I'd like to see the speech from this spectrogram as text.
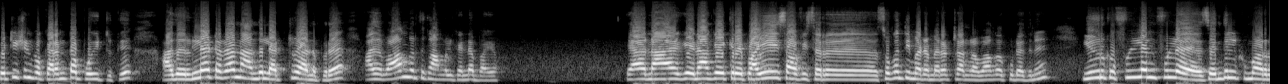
பெட்டிஷன் இப்போ கரண்ட்டாக போயிட்டு இருக்கு அது ரிலேட்டடாக நான் வந்து லெட்டர் அனுப்புறேன். அதை வாங்குறதுக்கு அவங்களுக்கு என்ன பயம்? யா நான் கே- நான் கேட்குறேன் இப்போ ஐஏஎஸ் ஆஃபீஸர் சுகந்தி மேடம் மிரட்டுறாங்களா? வாங்கக்கூடாதுன்னு. இவருக்கு ஃபுல் அண்ட் ஃபுல்லு செந்தில்குமார்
